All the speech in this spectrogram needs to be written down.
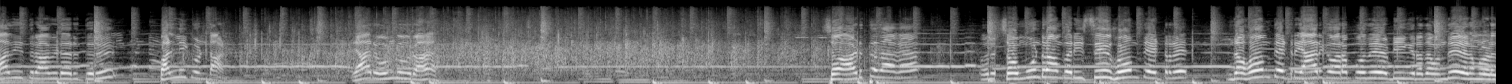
ஆதி திராவிடர் திரு பள்ளி கொண்டான் யார் உங்க ஊரா ஸோ அடுத்ததாக ஒரு ஸோ மூன்றாம் பரிசு ஹோம் தேட்டரு இந்த ஹோம் தேட்டர் யாருக்கு வரப்போகுது அப்படிங்கிறத வந்து நம்மளோட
